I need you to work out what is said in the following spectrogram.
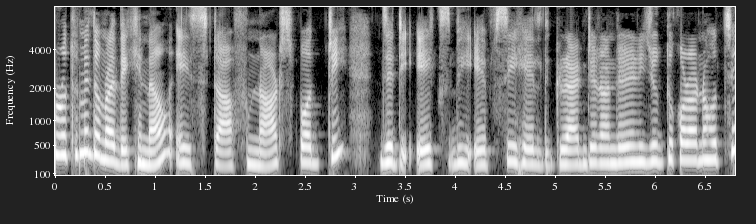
প্রথমে তোমরা দেখে নাও এই স্টাফ নার্স পদটি, যেটি এক্স ভিএফসি হেলথ গ্র্যান্টের আন্ডারে নিযুক্ত করানো হচ্ছে।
